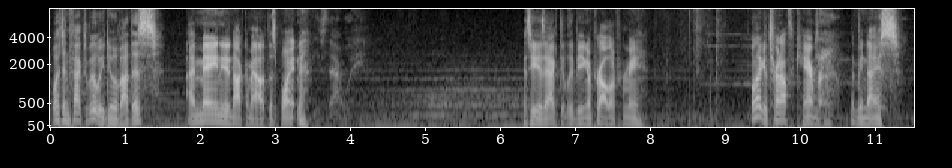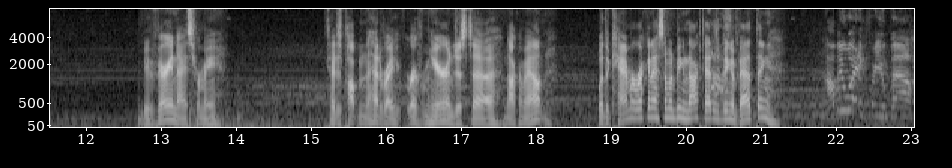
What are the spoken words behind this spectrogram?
What in fact will we do about this? I may need to knock him out at this point, He's that way. as he is actively being a problem for me. Well, I could turn off the camera. That'd be nice. It'd be very nice for me. Can I just pop him in the head right, right from here and just uh, knock him out? Would the camera recognize someone being knocked out as being a bad thing? I'll be waiting for you, pal.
